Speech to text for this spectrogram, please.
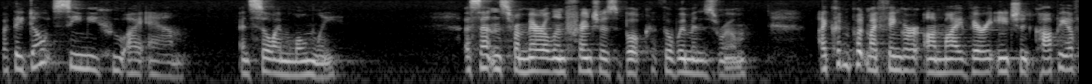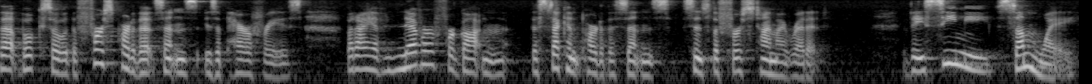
but they don't see me who I am, and so I'm lonely. A sentence from Marilyn French's book, The Women's Room. I couldn't put my finger on my very ancient copy of that book, so the first part of that sentence is a paraphrase. But I have never forgotten the second part of the sentence since the first time I read it. They see me some way,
